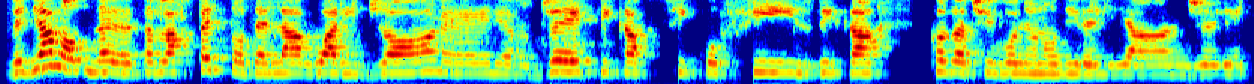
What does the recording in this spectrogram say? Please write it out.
Vediamo eh, per l'aspetto della guarigione energetica, psicofisica, cosa ci vogliono dire gli angeli.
